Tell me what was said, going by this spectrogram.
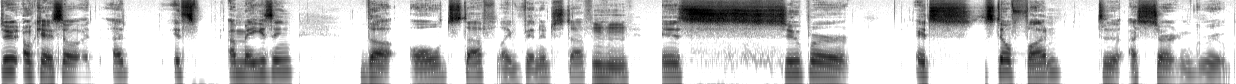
dude, okay, so uh, it's amazing the old stuff, like vintage stuff Mm-hmm. is super it's still fun to a certain group.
